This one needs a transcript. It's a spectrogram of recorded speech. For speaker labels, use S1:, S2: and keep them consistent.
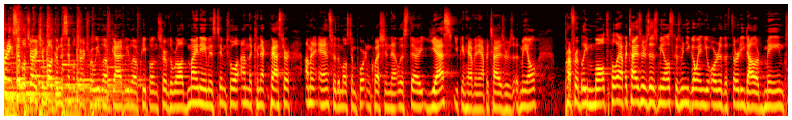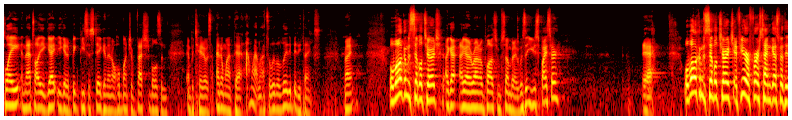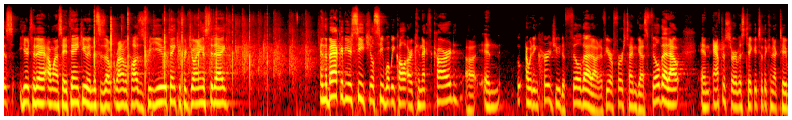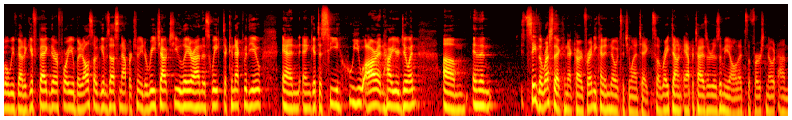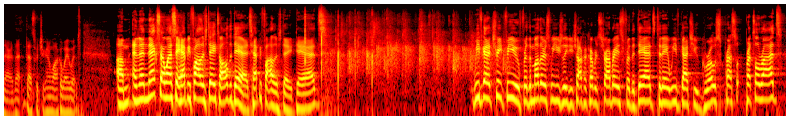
S1: morning, Simple Church, and welcome to Simple Church, where we love God, we love people, and serve the world. My name is Tim Toole. I'm the Connect Pastor. I'm going to answer the most important question in that list there. Yes, you can have an appetizer meal, preferably multiple appetizers as meals, because when you go in, you order the $30 main plate, and that's all you get. You get a big piece of steak and then a whole bunch of vegetables and, and potatoes. I don't want that. I want lots of little itty bitty things, right? Well, welcome to Simple Church. I got, I got a round of applause from somebody. Was it you, Spicer? Yeah, well, welcome to Simple Church. If you're a first time guest with us here today, I want to say thank you, and this is a round of applause is for you. Thank you for joining us today. In the back of your seat, you'll see what we call our Connect card, uh, and I would encourage you to fill that out. If you're a first time guest, fill that out, and after service, take it to the Connect table. We've got a gift bag there for you, but it also gives us an opportunity to reach out to you later on this week to connect with you and, and get to see who you are and how you're doing. Um, and then save the rest of that Connect card for any kind of notes that you want to take. So write down appetizer as a meal. That's the first note on there. That, that's what you're going to walk away with. Um, and then next, I want to say Happy Father's Day to all the dads. Happy Father's Day, dads. We've got a treat for you. For the mothers, we usually do chocolate covered strawberries. For the dads, today we've got you gross pretzel, rods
